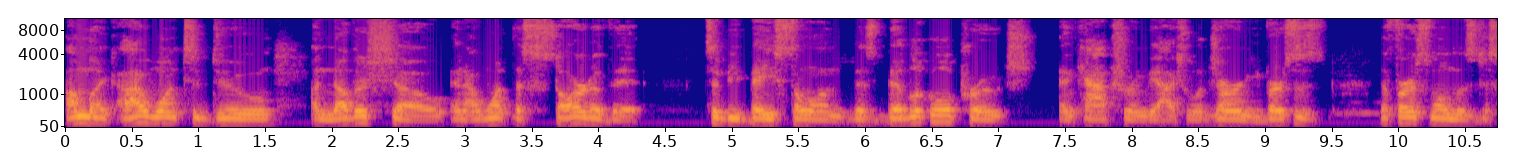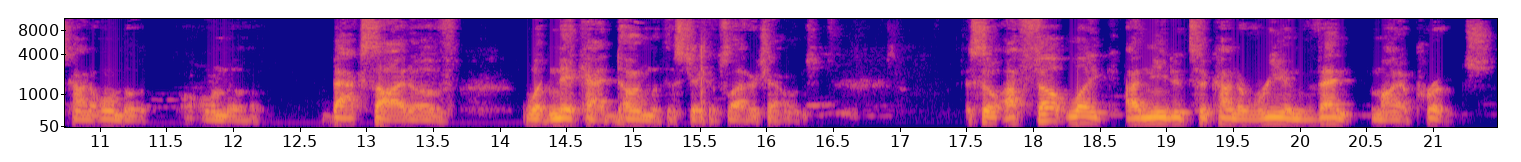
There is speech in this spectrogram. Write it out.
I'm like, I want to do another show, and I want the start of it to be based on this biblical approach and capturing the actual journey versus the first one was just kind of on the on the backside of what Nick had done with this Jacob's Ladder challenge. So I felt like I needed to kind of reinvent my approach.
